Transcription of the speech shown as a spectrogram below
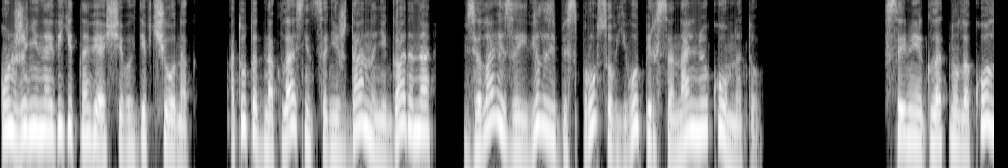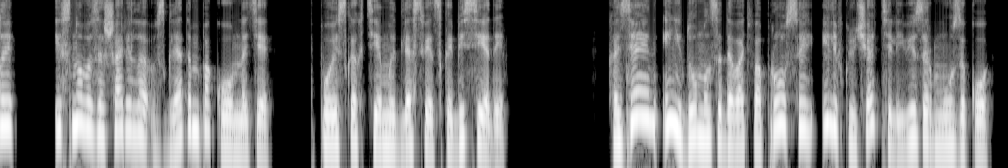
Он же ненавидит навязчивых девчонок, а тут одноклассница нежданно-негаданно взяла и заявилась без спросу в его персональную комнату. Сэмми глотнула колы и снова зашарила взглядом по комнате в поисках темы для светской беседы. Хозяин и не думал задавать вопросы или включать телевизор-музыку,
